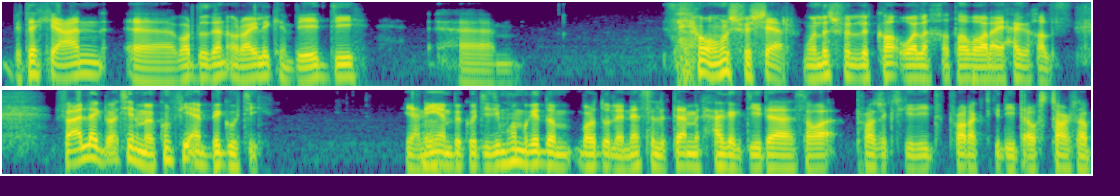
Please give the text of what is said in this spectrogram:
بتحكي عن آه، برضو دان أورايلي كان بيدي هو مش في الشعر ملوش في اللقاء ولا خطابة ولا أي حاجة خالص فقال لك دلوقتي لما يكون في ambiguity يعني إيه. ambiguity دي مهمة جدا برضو للناس اللي بتعمل حاجة جديدة سواء project جديد product جديد أو startup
